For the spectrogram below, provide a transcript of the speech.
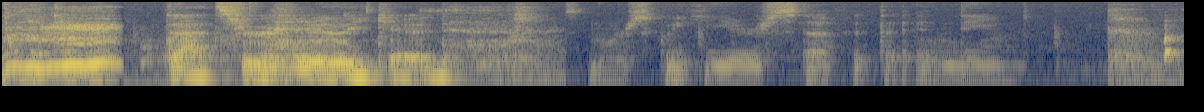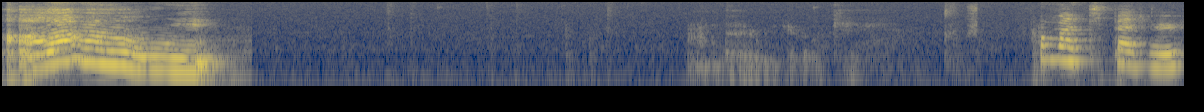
That's really good. Some more squeaky ear stuff at the ending. Ow! There we go. Okay. Oh, much better.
